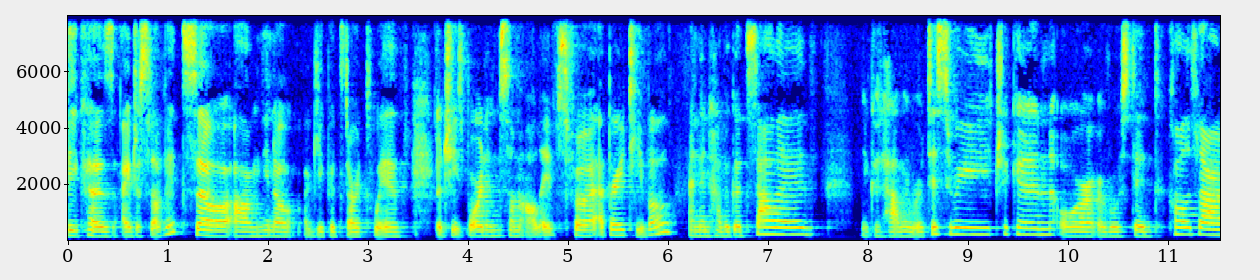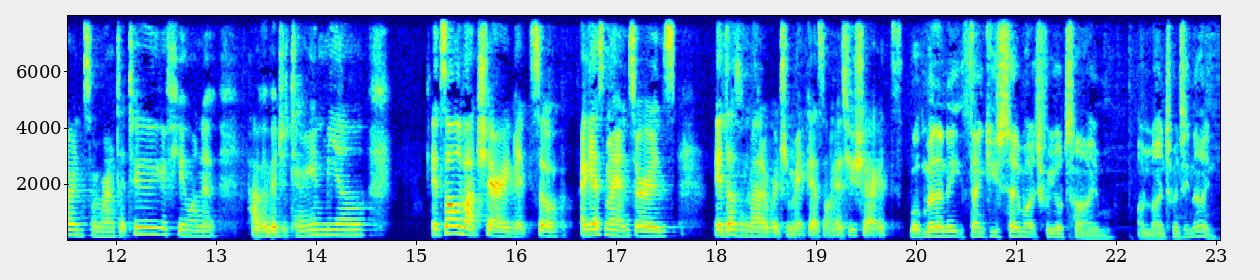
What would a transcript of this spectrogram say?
because I just love it. So, um, you know, you could start with a cheese board and some olives for aperitivo and then have a good salad. You could have a rotisserie chicken or a roasted cauliflower and some ratatouille if you want to have a vegetarian meal. It's all about sharing it. So I guess my answer is it doesn't matter what you make as long as you share it. Well, Melanie, thank you so much for your time on 929.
